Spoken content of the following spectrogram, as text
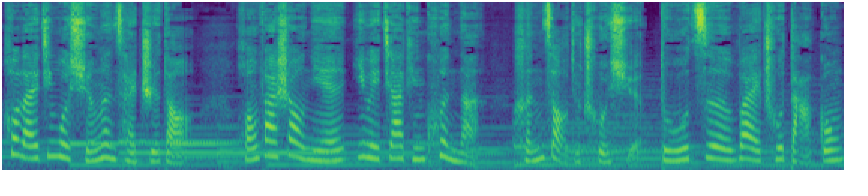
后来经过询问才知道，黄发少年因为家庭困难，很早就辍学，独自外出打工。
